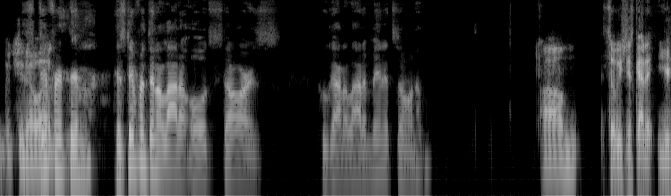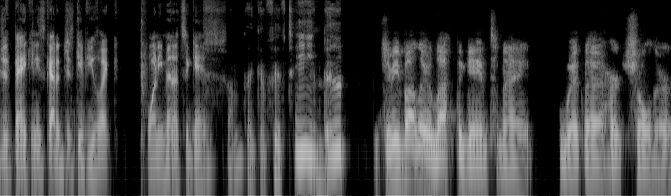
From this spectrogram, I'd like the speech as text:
But you it's know what? different than it's different than a lot of old stars who got a lot of minutes on them. Um, So he's just got to. You're just banking. He's got to just give you like 20 minutes a game. I'm thinking 15, dude. Jimmy Butler left the game tonight with a hurt shoulder.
